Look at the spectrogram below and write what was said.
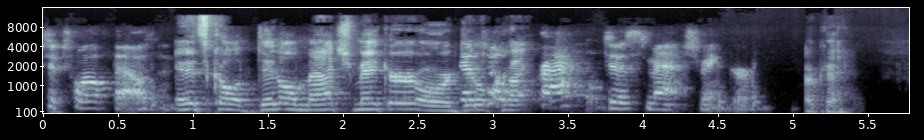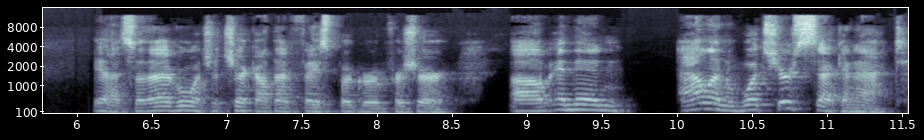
to 12,000. And it's called Dental Matchmaker or Dental. Dental Pra- practice matchmaker. okay, yeah. So that everyone should check out that Facebook group for sure. Um, and then Alan, what's your second act?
